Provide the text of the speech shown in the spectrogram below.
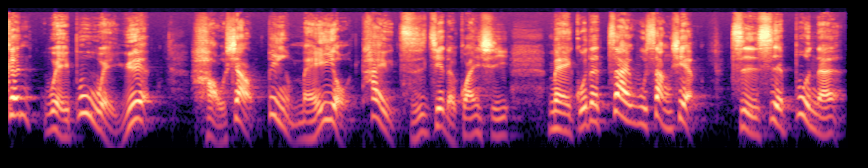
跟违不违约好像并没有太直接的关系。美国的债务上限。只是不能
